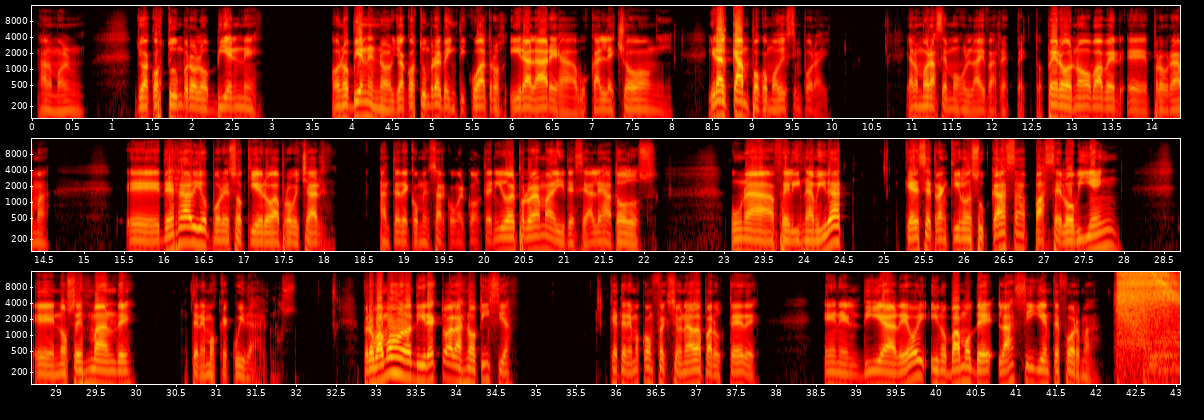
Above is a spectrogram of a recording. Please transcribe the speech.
a lo mejor yo acostumbro los viernes o los viernes no, yo acostumbro el 24 ir al área a buscar lechón y ir al campo, como dicen por ahí. Y a lo mejor hacemos un live al respecto. Pero no va a haber eh, programa eh, de radio, por eso quiero aprovechar antes de comenzar con el contenido del programa y desearles a todos una feliz Navidad. Quédese tranquilo en su casa, páselo bien, eh, no se esmande, tenemos que cuidarnos. Pero vamos directo a las noticias que tenemos confeccionadas para ustedes en el día de hoy y nos vamos de la siguiente forma.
